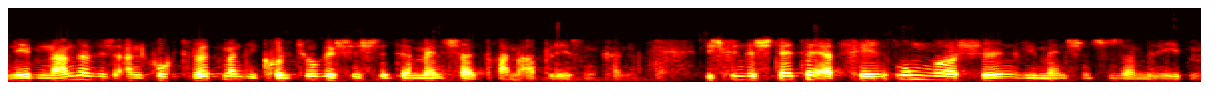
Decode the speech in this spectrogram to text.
nebeneinander sich anguckt, wird man die Kulturgeschichte der Menschheit dran ablesen können. Ich finde, Städte erzählen ungeheuer schön, wie Menschen zusammen leben.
